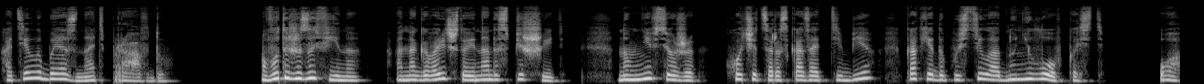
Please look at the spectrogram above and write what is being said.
Хотела бы я знать правду. Вот и Жозефина. Она говорит, что ей надо спешить. Но мне все же хочется рассказать тебе, как я допустила одну неловкость. О,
